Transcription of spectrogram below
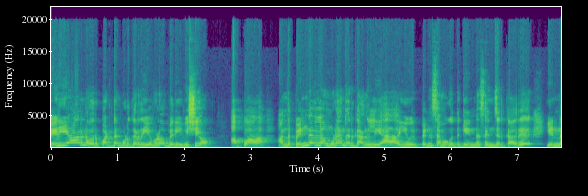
பெரியார்னு ஒரு பட்டம் கொடுக்கறது எவ்வளோ பெரிய விஷயம்? அப்பா அந்த பெண்கள்லாம் உணர்ந்திருக்காங்க இல்லையா? இவர் பெண் சமூகத்துக்கு என்ன செஞ்சிருக்காரு? என்ன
